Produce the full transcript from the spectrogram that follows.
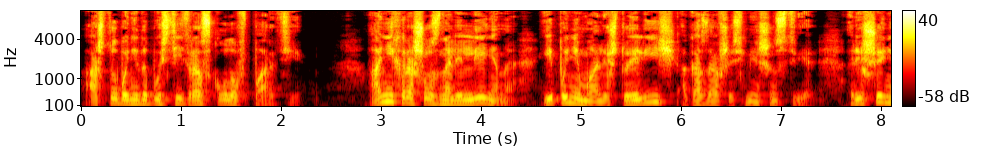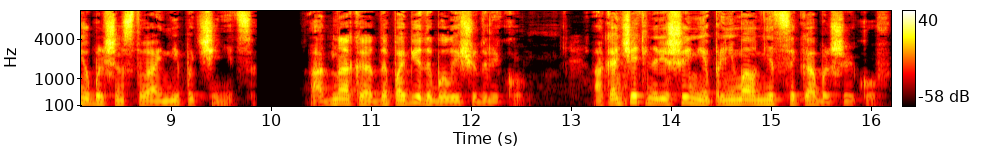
а чтобы не допустить раскола в партии. Они хорошо знали Ленина и понимали, что Ильич, оказавшись в меньшинстве, решению большинства не подчинится. Однако до победы было еще далеко. Окончательное решение принимал не ЦК большевиков,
